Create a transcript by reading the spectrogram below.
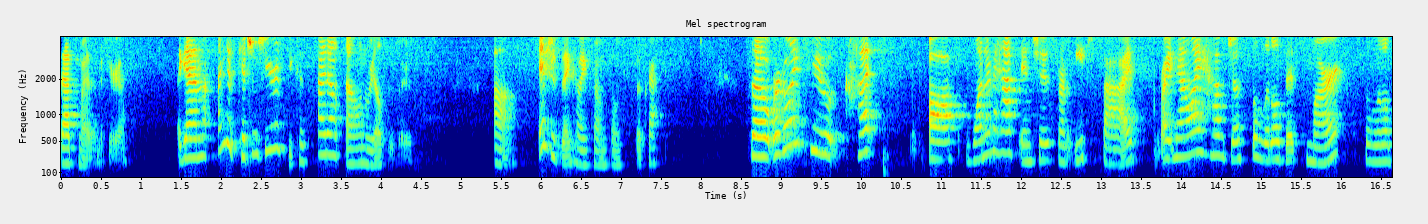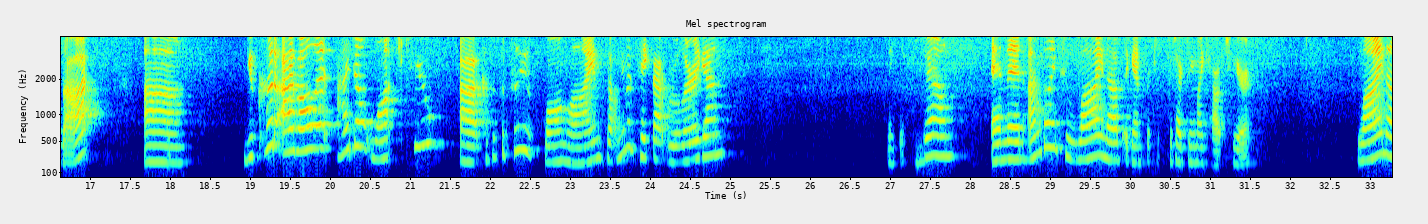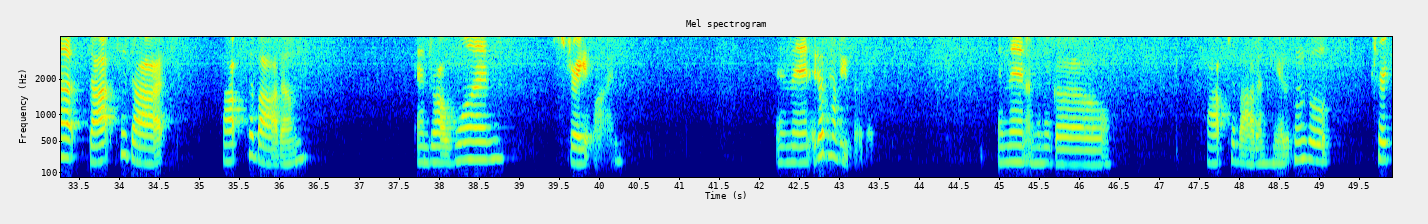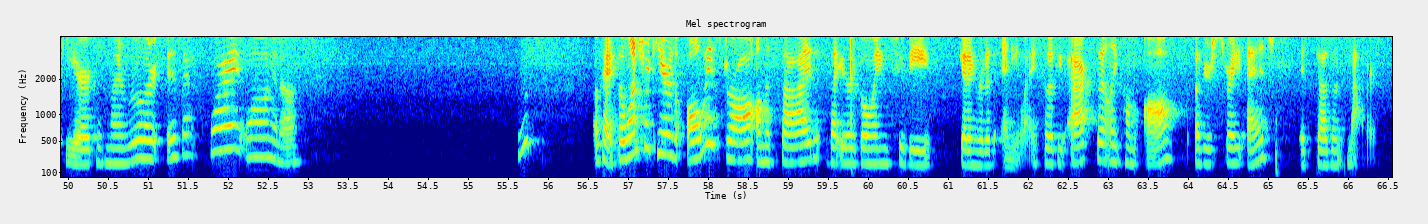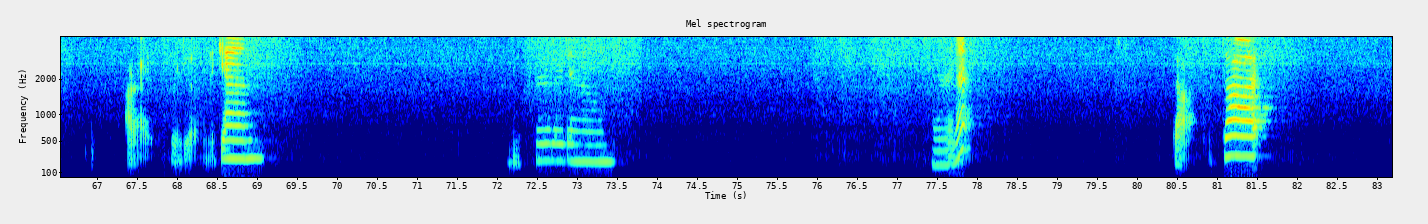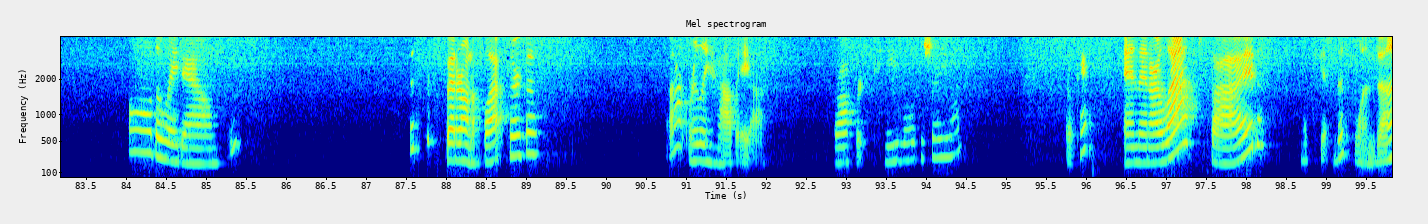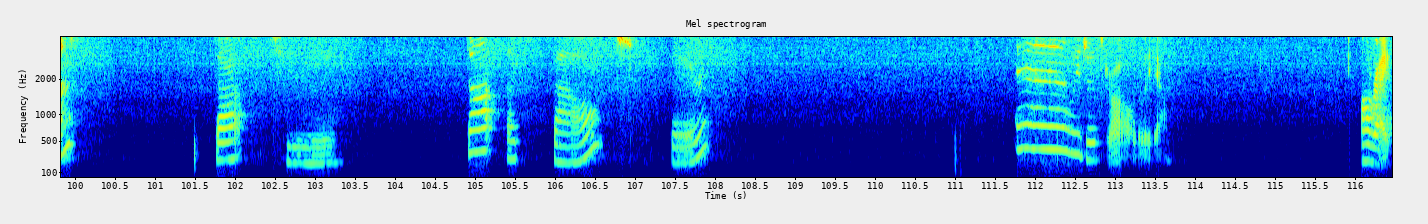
That's my other material. Again, I use kitchen shears because I don't own real scissors. Uh, interesting coming from someone who's so crafty. So we're going to cut off one and a half inches from each side. Right now I have just the little bits marked the little dots. Um, you could eyeball it. I don't want to because uh, it's a pretty long line. So I'm going to take that ruler again, make this come down, and then I'm going to line up, again, protecting my couch here, line up dot to dot, top to bottom, and draw one straight line. And then it doesn't have to be perfect. And then I'm going to go top to bottom here. This one's a little trickier because my ruler isn't quite long enough. Oops. Okay, so one trick here is always draw on the side that you're going to be getting rid of anyway. So if you accidentally come off of your straight edge, it doesn't matter. All right, so we're gonna do that one again. And further down. Turn it, dot to dot, all the way down. Oops. This works better on a flat surface. I don't really have a uh, proper table to show you on. Okay, and then our last side, let's get this one done. Dot to dot about there. And we just draw all the way down. All right.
